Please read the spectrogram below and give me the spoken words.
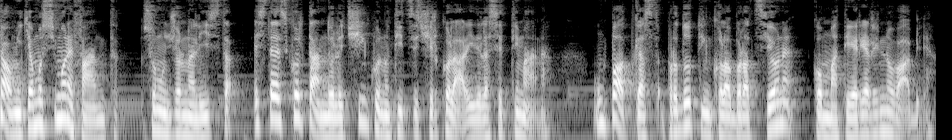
Ciao, mi chiamo Simone Fant, sono un giornalista e stai ascoltando le 5 notizie circolari della settimana, un podcast prodotto in collaborazione con Materia Rinnovabile.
